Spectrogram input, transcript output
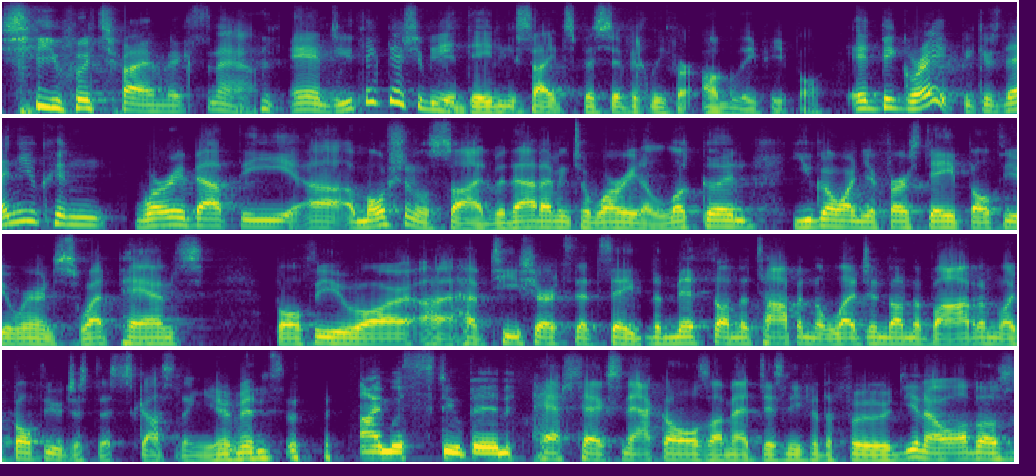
you would try a McSnout. And do you think there should be a dating site specifically for ugly people? It'd be great because then you can worry about the uh, emotional side without having to worry to look good. You go on your first date, both of you are wearing sweatpants. Both of you are uh, have T-shirts that say the myth on the top and the legend on the bottom. Like both of you are just disgusting humans. I'm with stupid. Hashtag snackles. I'm at Disney for the food. You know all those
